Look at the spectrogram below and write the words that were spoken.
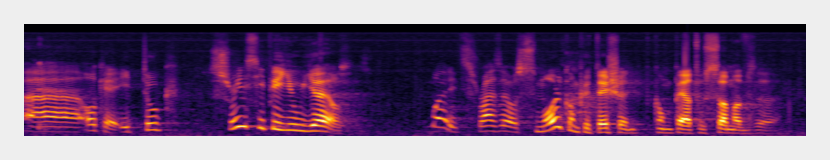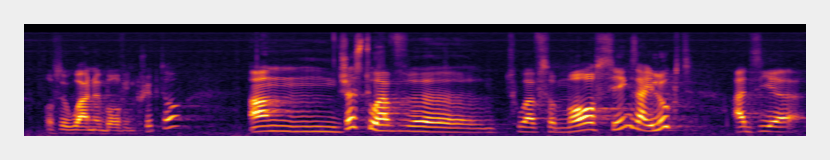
Uh, okay, it took three CPU years. well, it's rather a small computation compared to some of the, of the one above in crypto. And just to have, uh, to have some more things, I looked at the, uh,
